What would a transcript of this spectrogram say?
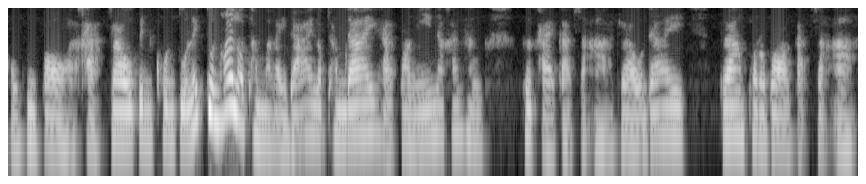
ของคุณปอค่ะ เราเป็นคนตัวเล็กตัวน้อยเราทำอะไรได้ เราทำได้ค่ะ ตอนนี้นะคะทางเครือข่ายอากาศสะอาดเราได้ร่างพรบอากาศสะอาด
